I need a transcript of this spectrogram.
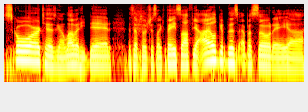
score. Taylor's gonna love it. He did. This episode's just like face off. Yeah, I'll give this episode a uh,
